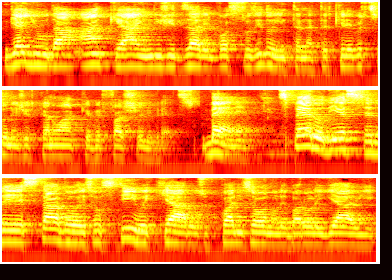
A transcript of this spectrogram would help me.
vi aiuta anche a indicizzare il vostro sito internet perché le persone cercano anche per fasce di prezzo. Bene, spero di essere stato esaustivo e chiaro su quali sono le parole chiavi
